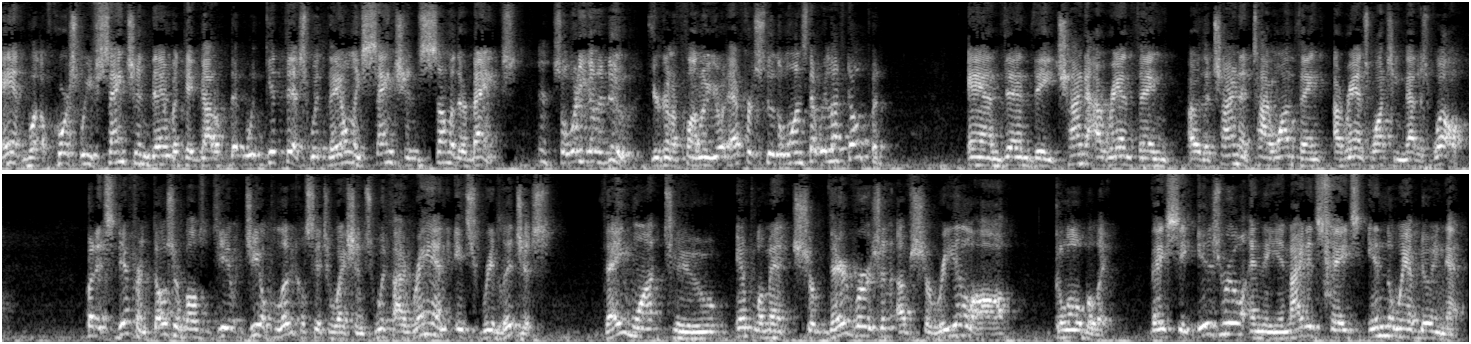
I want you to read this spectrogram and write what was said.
And well, of course, we've sanctioned them, but they've got to get this: they only sanctioned some of their banks. So what are you going to do? You're going to funnel your efforts through the ones that we left open. And then the China Iran thing, or the China Taiwan thing, Iran's watching that as well. But it's different. Those are both ge- geopolitical situations. With Iran, it's religious. They want to implement sh- their version of Sharia law globally. They see Israel and the United States in the way of doing that.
